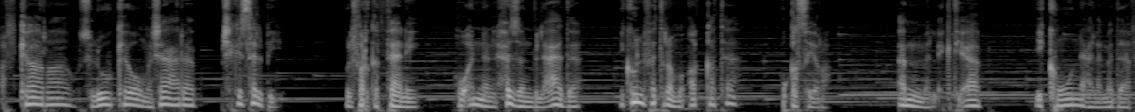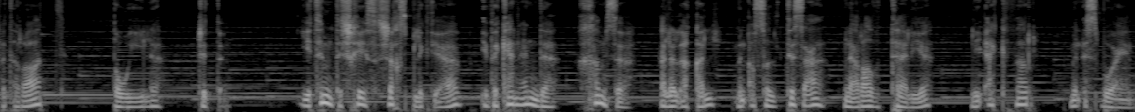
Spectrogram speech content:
وأفكاره وسلوكه ومشاعره بشكل سلبي. والفرق الثاني هو أن الحزن بالعادة يكون لفترة مؤقتة وقصيرة. أما الاكتئاب يكون على مدى فترات طويلة جدا. يتم تشخيص الشخص بالاكتئاب إذا كان عنده خمسة على الأقل من أصل تسعة من الأعراض التالية لأكثر من أسبوعين.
